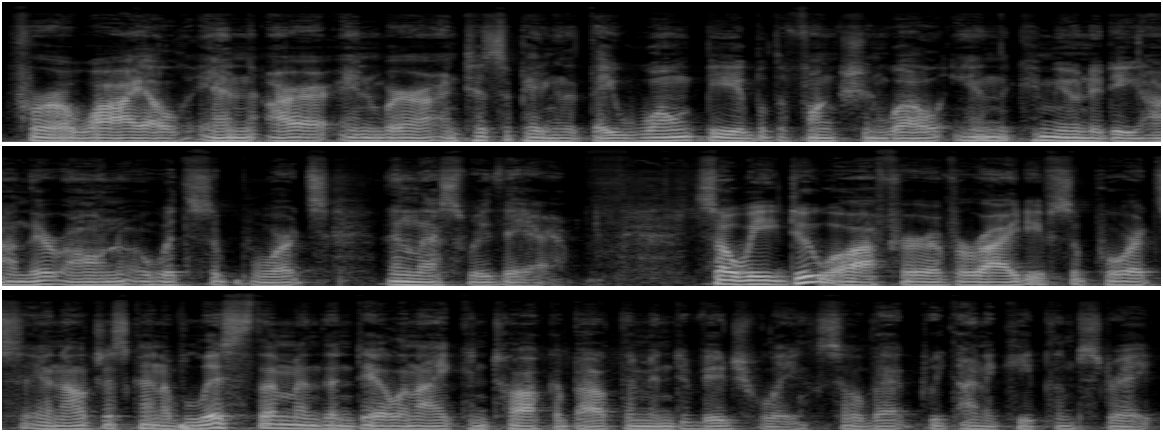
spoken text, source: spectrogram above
for a while and are and we're anticipating that they won't be able to function well in the community on their own or with supports unless we're there. So we do offer a variety of supports, and I'll just kind of list them, and then Dale and I can talk about them individually so that we kind of keep them straight.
